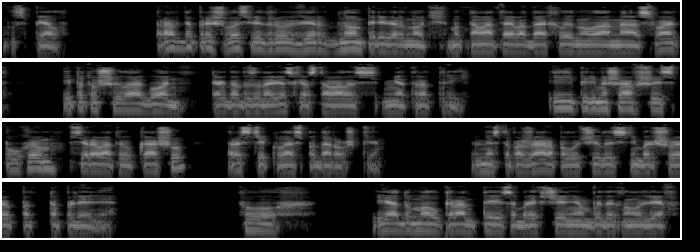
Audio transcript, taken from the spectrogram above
Успел. Правда, пришлось ведро вверх дном перевернуть. Мутноватая вода хлынула на асфальт, и потушила огонь, когда до занавески оставалось метра три. И, перемешавшись с пухом в сероватую кашу, растеклась по дорожке. Вместо пожара получилось небольшое подтопление. Фух, я думал, кранты с облегчением выдохнул лев.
